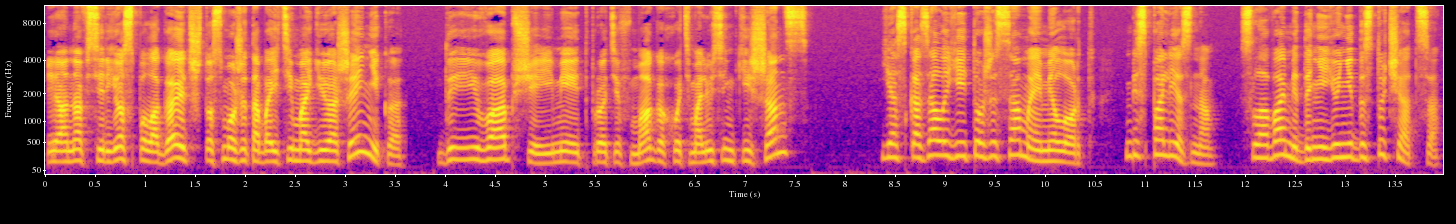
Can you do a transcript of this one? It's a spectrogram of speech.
И она всерьез полагает, что сможет обойти магию ошейника? Да и вообще имеет против мага хоть малюсенький шанс?» «Я сказала ей то же самое, милорд. Бесполезно. Словами до нее не достучаться.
